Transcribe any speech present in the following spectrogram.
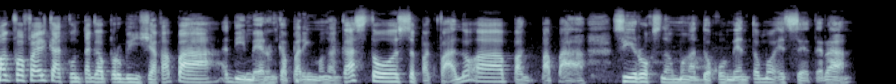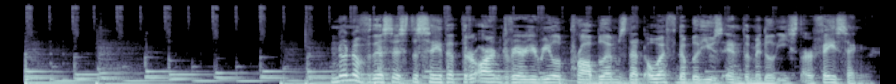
magfa-file ka at kung taga-probinsya ka pa, di meron ka pa rin mga gastos sa pag-follow up, pagpapa-xerox ng mga dokumento mo, etc. None of this is to say that there aren't very real problems that OFWs in the Middle East are facing.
